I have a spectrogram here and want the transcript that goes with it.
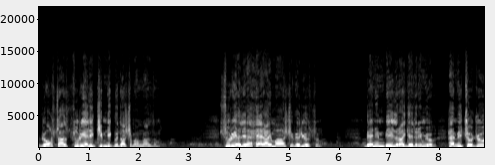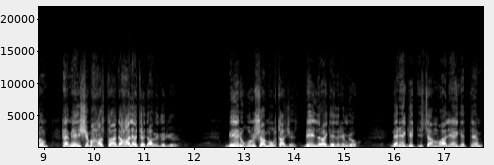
yoksa Suriyeli kimlik mi taşımam lazım? Suriyeli'ye her ay maaşı veriyorsun. Benim bir lira gelirim yok. Hem çocuğum hem eşim hastanede hala tedavi görüyor. Bir kuruşa muhtacız. Bir lira gelirim yok. Nereye gittiysem valiye gittim.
